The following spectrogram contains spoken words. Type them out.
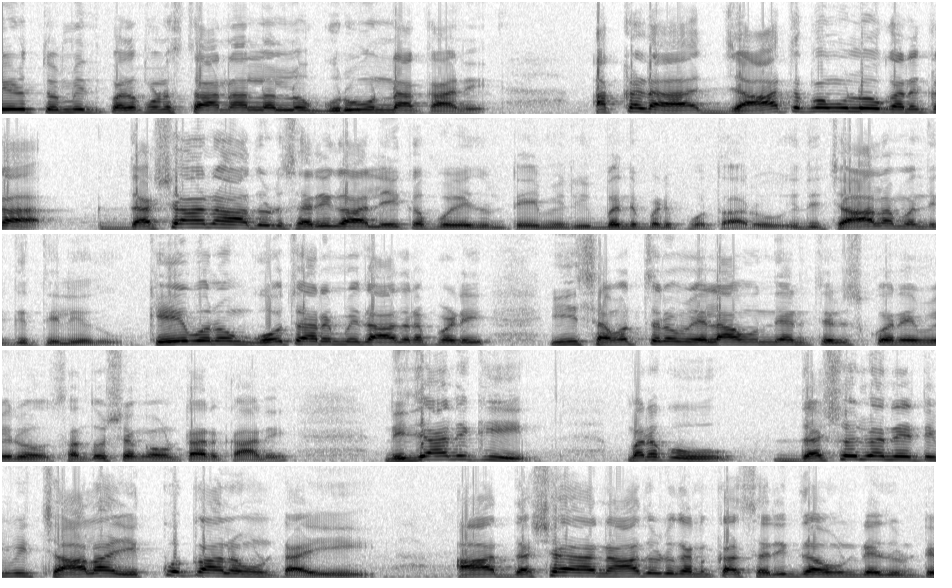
ఏడు తొమ్మిది పదకొండు స్థానాలలో గురువు ఉన్నా కానీ అక్కడ జాతకంలో కనుక దశానాథుడు సరిగా లేకపోయేది ఉంటే మీరు ఇబ్బంది పడిపోతారు. ఇది చాలామందికి తెలియదు. కేవలం గోచారం మీద ఆధారపడి ఈ సంవత్సరం ఎలా ఉంది అని తెలుసుకొని మీరు సంతోషంగా ఉంటారు కానీ నిజానికి మనకు దశలు అనేటివి చాలా ఎక్కువ కాలం ఉంటాయి. ఆ దశ నాదుడు కనుక సరిగ్గా ఉండేది ఉంటే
